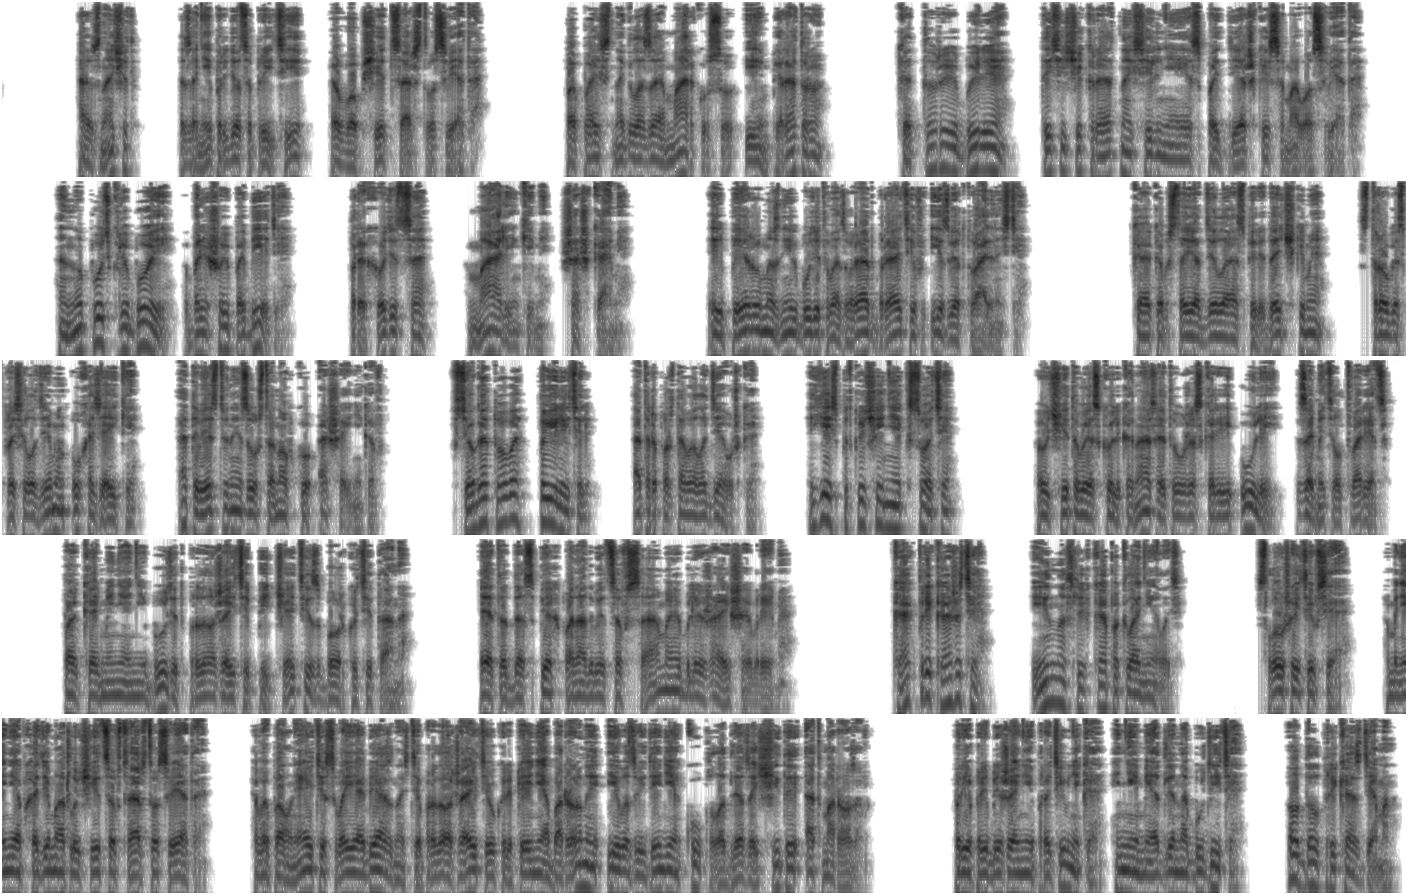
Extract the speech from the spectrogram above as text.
А значит, за ней придется прийти в общее царство света попасть на глаза Маркусу и Императору, которые были тысячекратно сильнее с поддержкой самого света. Но путь к любой большой победе проходится маленькими шажками. И первым из них будет возврат братьев из виртуальности. «Как обстоят дела с передатчиками?» – строго спросил демон у хозяйки, ответственной за установку ошейников. «Все готово, повелитель», — отрапортовала девушка. «Есть подключение к соте». «Учитывая, сколько нас, это уже скорее улей», — заметил Творец. «Пока меня не будет, продолжайте печать и сборку Титана. Этот доспех понадобится в самое ближайшее время». «Как прикажете?» Инна слегка поклонилась. «Слушайте все. Мне необходимо отлучиться в Царство Света. Выполняйте свои обязанности, продолжайте укрепление обороны и возведение купола для защиты от морозов. При приближении противника немедленно будите, отдал приказ демон.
